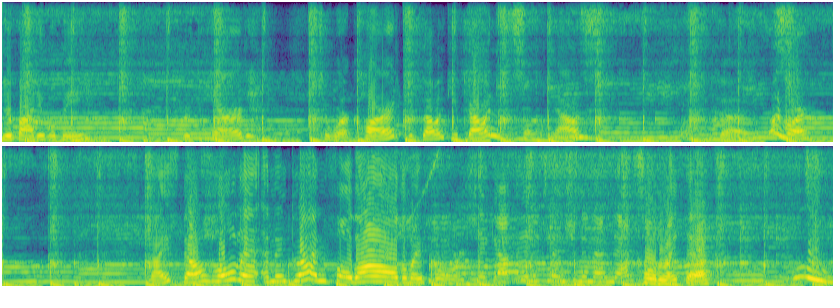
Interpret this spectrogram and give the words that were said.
Your body will be prepared to work hard. Keep going, keep going. Down. Good. One more. Nice. Now hold it and then go ahead and fold all the way forward. Shake out any tension in that neck. Hold it right there. Woo.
